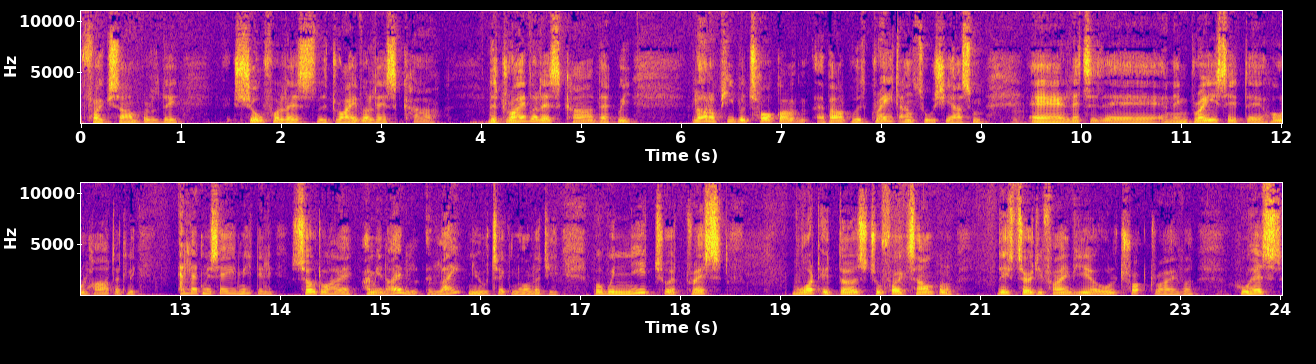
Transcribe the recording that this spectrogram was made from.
for example, the chauffeurless, the driverless car. The driverless car that we, a lot of people talk about with great enthusiasm, mm. uh, let's uh, and embrace it uh, wholeheartedly. And let me say immediately, so do I. I mean, I like new technology, but we need to address what it does to, for example, this 35 year old truck driver who has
